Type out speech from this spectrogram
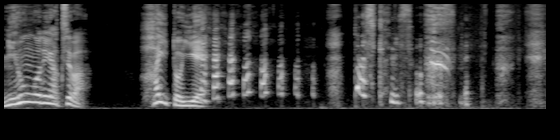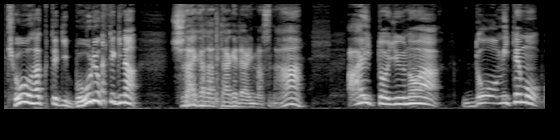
日本語で訳せば、はいと言え、確かにそうですね。脅迫的、暴力的な主題歌だったわけでありますな。愛というのは、どう見ても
